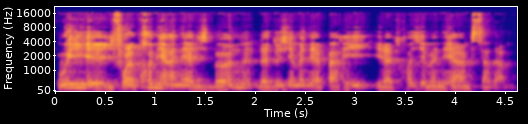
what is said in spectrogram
Oui, ils font la première année à Lisbonne, la deuxième année à Paris et la troisième année à Amsterdam.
